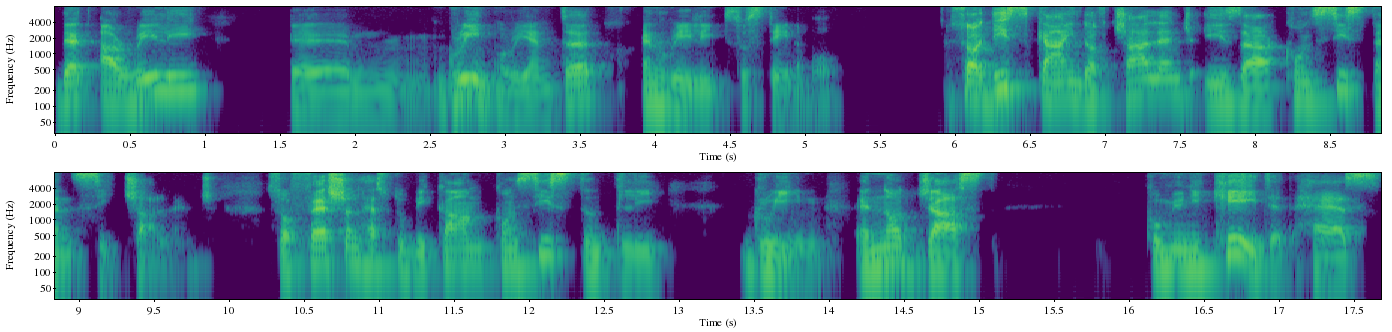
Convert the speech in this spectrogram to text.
that are really um, green oriented and really sustainable. So this kind of challenge is a consistency challenge. So fashion has to become consistently green and not just communicated as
